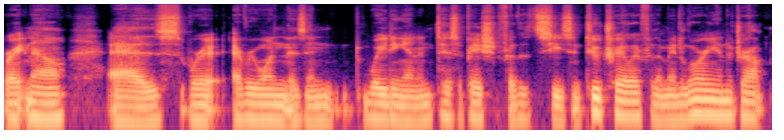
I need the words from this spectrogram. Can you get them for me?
right now as where everyone is in waiting in anticipation for the season two trailer for the Mandalorian to drop.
